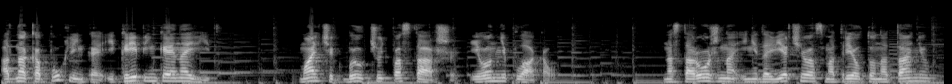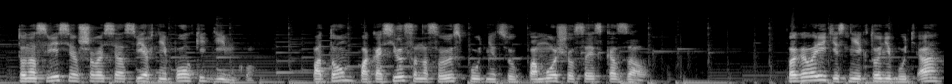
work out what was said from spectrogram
Однако пухленькая и крепенькая на вид. Мальчик был чуть постарше, и он не плакал. Настороженно и недоверчиво смотрел то на Таню, то на свесившегося с верхней полки Димку. Потом покосился на свою спутницу, поморщился и сказал. «Поговорите с ней кто-нибудь, а?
